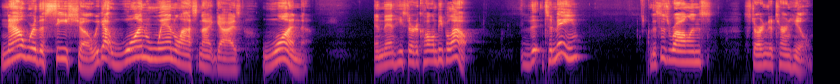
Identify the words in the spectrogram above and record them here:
Now we're the C show. We got one win last night, guys. One. And then he started calling people out. The, to me, this is Rollins starting to turn heel.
